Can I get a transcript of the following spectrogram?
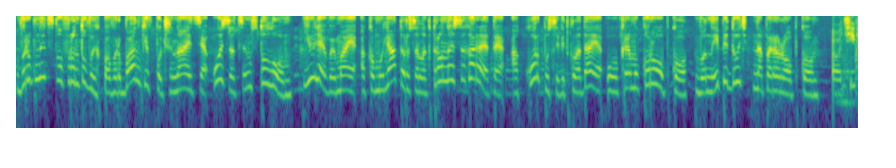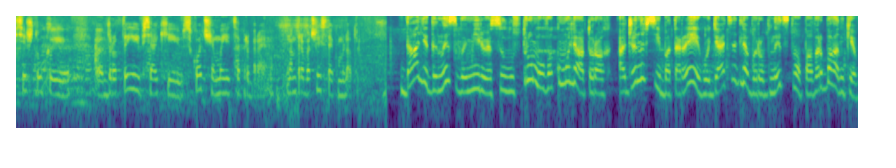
Виробництво фронтових павербанків починається ось за цим столом. Юлія виймає акумулятор з електронної сигарети, а корпуси відкладає у окрему коробку. Вони підуть на переробку. Оці всі штуки, е, дроти, всякі скотчі, ми це прибираємо. Нам треба чистий акумулятор. Далі Денис вимірює силу струму в акумуляторах, адже не всі батареї годяться для виробництва павербанків.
